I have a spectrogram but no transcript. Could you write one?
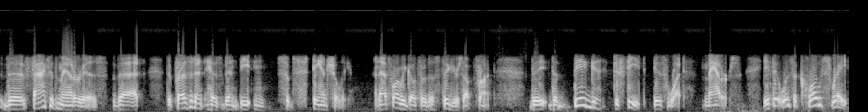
the fact of the matter is that the president has been beaten substantially and that's why we go through those figures up front. The the big defeat is what matters. If it was a close race,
